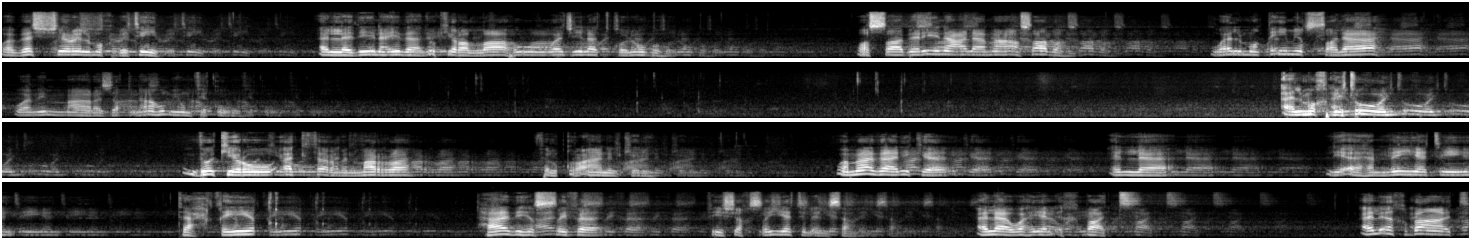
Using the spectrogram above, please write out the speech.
وبشر المخبتين الذين إذا ذكر الله وجلت قلوبهم والصابرين على ما أصابهم والمقيم الصلاة ومما رزقناهم ينفقون. المخبتون ذكروا أكثر من مرة في القرآن الكريم. وما ذلك إلا لأهمية تحقيق هذه الصفة في شخصية الإنسان ألا وهي الإخبات. الإخبات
